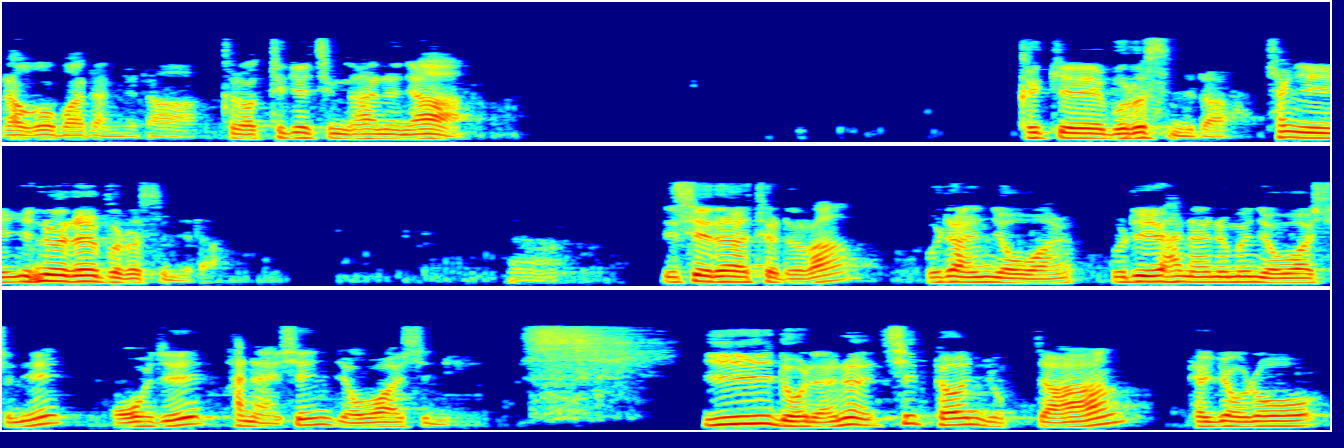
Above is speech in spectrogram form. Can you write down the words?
라고 말합니다. 그걸 어떻게 증거하느냐? 그렇게 물었습니다. 청이 이 노래를 불렀습니다. 어, 이스라엘 들으라 우리 하나님은 여호와시니 오직 하나신 여호와시니 이 노래는 시편 6장 배경으로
